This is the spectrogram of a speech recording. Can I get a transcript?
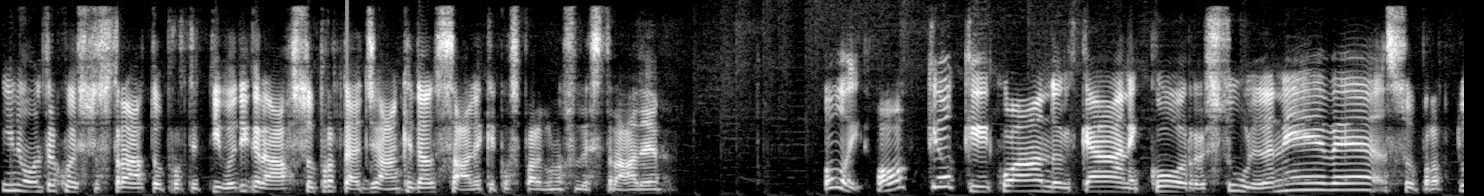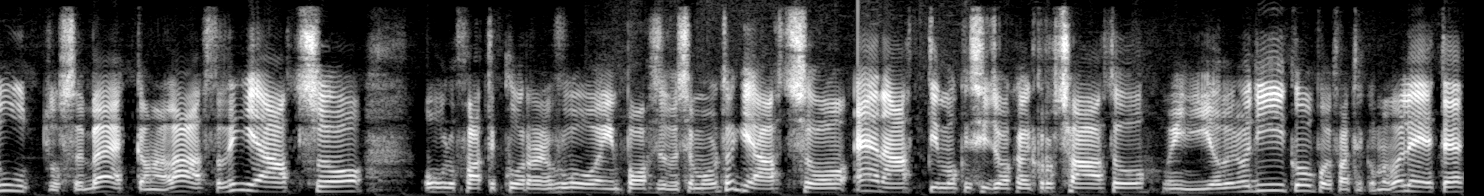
Inoltre questo strato protettivo di grasso protegge anche dal sale che cospargono sulle strade. Poi occhio che quando il cane corre sulla neve, soprattutto se becca una lastra di ghiaccio, o lo fate correre voi in posti dove c'è molto ghiaccio, è un attimo che si gioca il crociato, quindi io ve lo dico, poi fate come volete,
